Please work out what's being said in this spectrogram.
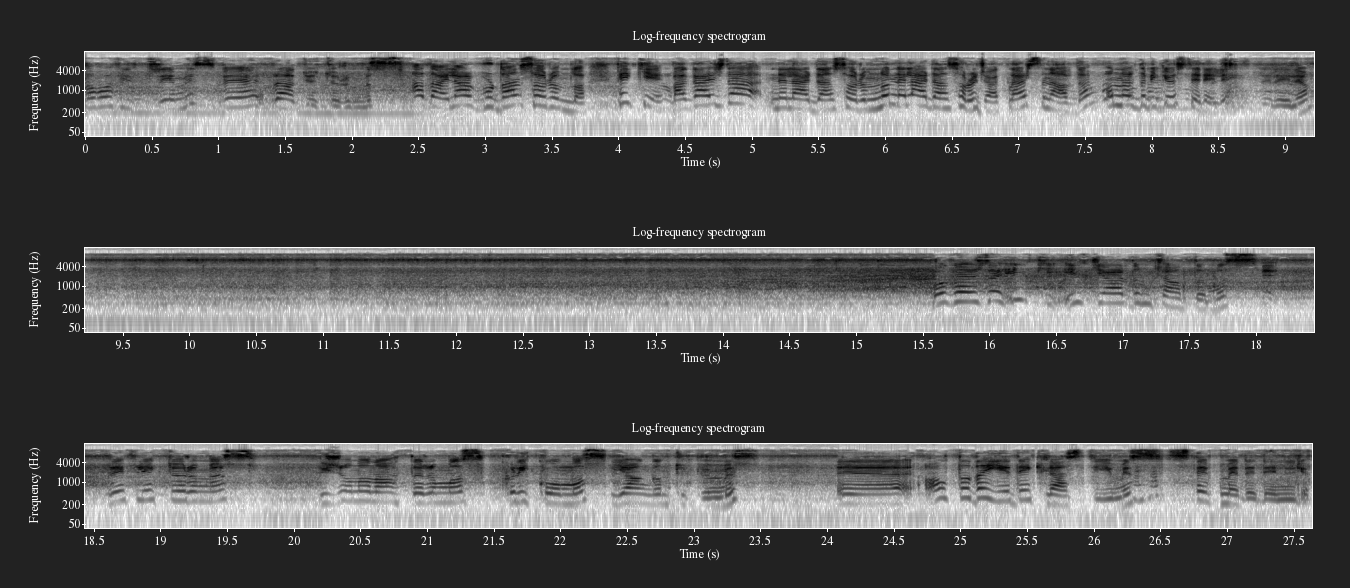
hava filtremiz ve radyatörümüz. Adaylar buradan sorumlu. Peki bagajda nelerden sorumlu? Nelerden soracaklar sınavda? Onları da bir gösterelim. Gösterelim. Bagajda ilk ilk yardım çantamız, reflektörümüz, vijon anahtarımız, krikomuz, yangın tüpümüz. Ee, altta da yedek lastiğimiz, stepme de deniliyor.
